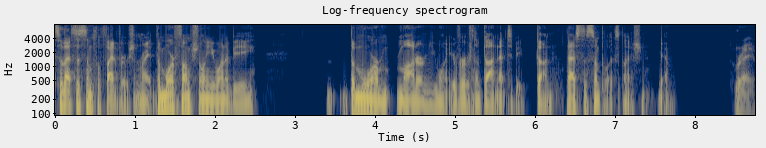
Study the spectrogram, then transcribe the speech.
So that's a simplified version, right? The more functional you want to be, the more modern you want your version of .NET to be done. That's the simple explanation. Yeah. Right.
